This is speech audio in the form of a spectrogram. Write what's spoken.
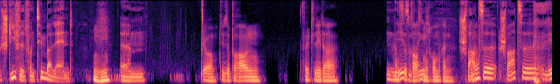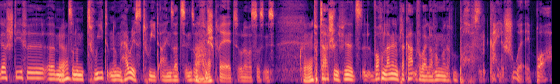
Stiefel von Timberland. Mhm. Ähm, Ja, diese braunen Wildleder. nee, du draußen mit rumrennen. schwarze, schwarze Lederstiefel äh, mit Ja. so einem Tweet, einem Harris-Tweet-Einsatz in so Aha. Fischgrät oder was das ist. Oder? Okay. Total schön. Ich bin jetzt wochenlang an den Plakaten vorbeigelaufen und hab mir gedacht, boah, das sind geile Schuhe, ey, boah.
